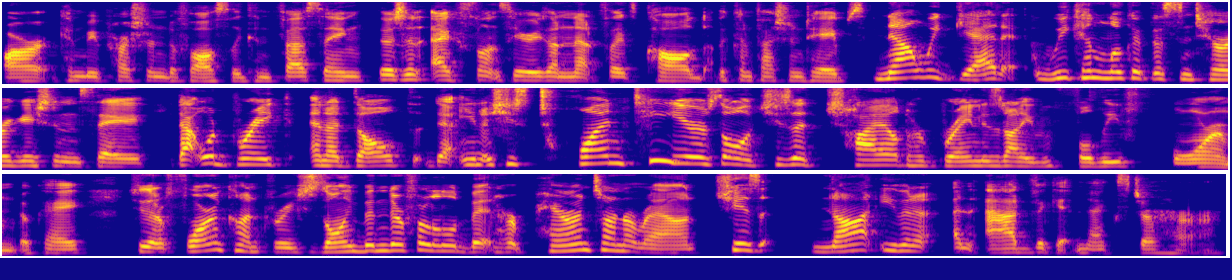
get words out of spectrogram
are can be pressured into falsely confessing. There's an excellent series on Netflix called The Confession Tapes. Now we get it. We can look at this interrogation and say that would break an adult down. You know, she's 20 years old. She's a child. Her brain is not even fully formed. Okay. She's in a foreign country. She's only been there for a little bit. Her parents aren't around. She has not even an advocate next to her.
